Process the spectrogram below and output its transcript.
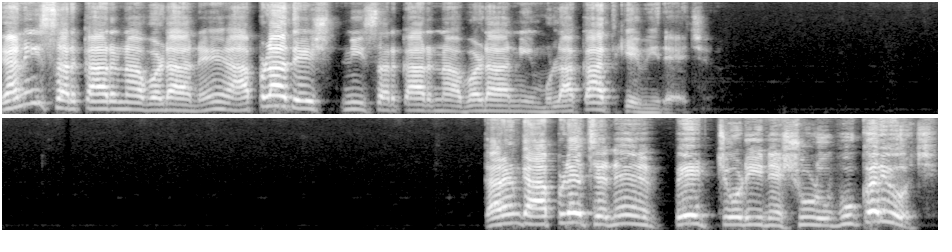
ત્યાંની સરકારના વડાને આપણા દેશની સરકારના વડાની મુલાકાત કેવી રહે છે? કારણ કે આપણે છે ને પેટ ચોડીને શૂળ ઊભું કર્યું છે.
